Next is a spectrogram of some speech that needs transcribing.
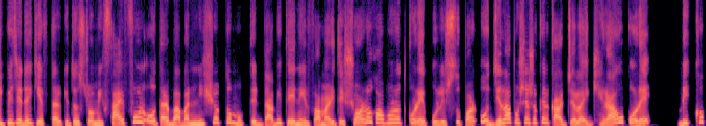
ইপিজেডে গ্রেফতারকৃত শ্রমিক সাইফুল ও তার বাবার নিঃশর্ত মুক্তির দাবিতে নীলফামারীতে সড়ক অবরোধ করে পুলিশ সুপার ও জেলা প্রশাসকের কার্যালয় ঘেরাও করে বিক্ষোভ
